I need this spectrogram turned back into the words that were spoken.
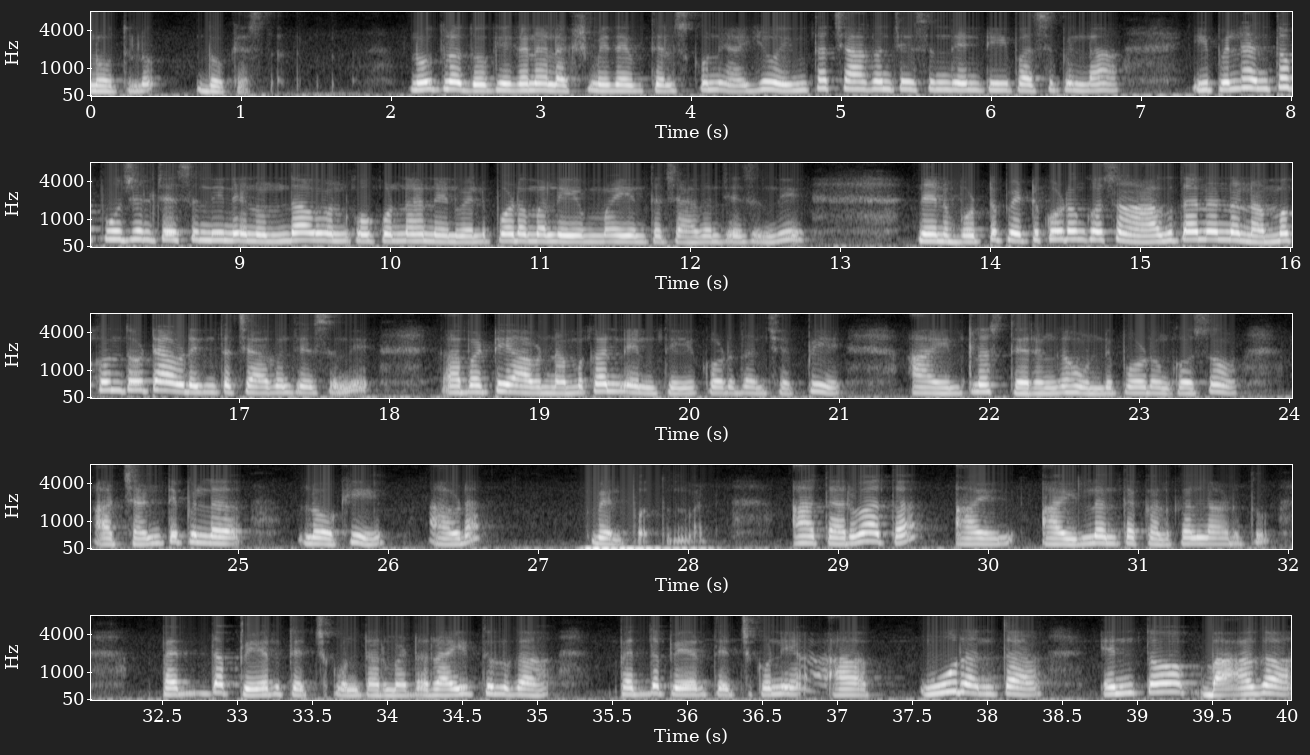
లోతులో దూకేస్తుంది. లోతులో దూకేగానే లక్ష్మీదేవి తెలుసుకుని అయ్యో ఇంత త్యాగం చేసింది ఏంటి ఈ పసిపిల్ల? ఈ పిల్ల ఎంతో పూజలు చేసింది నేను ఉందాం అనుకోకుండా నేను వెళ్ళిపోవడం వల్ల ఈ అమ్మాయి ఇంత త్యాగం చేసింది? నేను బొట్టు పెట్టుకోవడం కోసం ఆగుతానన్న నమ్మకంతో ఆవిడ ఇంత త్యాగం చేసింది. కాబట్టి ఆవిడ నమ్మకాన్ని నేను తీయకూడదని చెప్పి ఆ ఇంట్లో స్థిరంగా ఉండిపోవడం కోసం ఆ చంటి పిల్లలోకి ఆవిడ వెళ్ళిపోతుందన్నమాట. ఆ తర్వాత ఆ ఇల్లంతా కలకల్లాడుతూ పెద్ద పేరు తెచ్చుకుంటారన్నమాట. రైతులుగా పెద్ద పేరు తెచ్చుకొని ఆ ఊరంతా ఎంతో బాగా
